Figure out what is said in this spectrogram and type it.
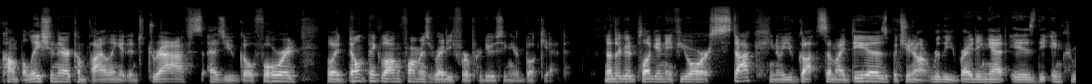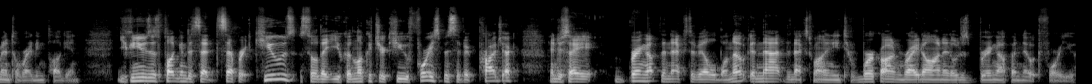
compilation there, compiling it into drafts as you go forward. Though I don't think long form is ready for producing your book yet. Another good plugin if you're stuck, you know, you've got some ideas, but you're not really writing yet, is the incremental writing plugin. You can use this plugin to set separate queues so that you can look at your queue for a specific project and just say, bring up the next available note in that, the next one I need to work on, write on, it'll just bring up a note for you.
